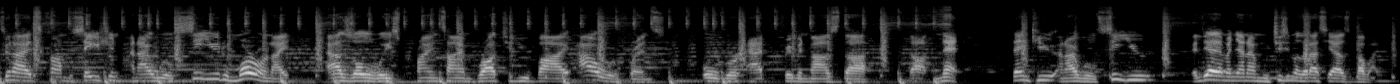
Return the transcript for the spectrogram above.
tonight's conversation, and I will see you tomorrow night. As always, prime time brought to you by our friends over at freemanmazda.net. Thank you, and I will see you el día de mañana. Muchísimas gracias. Bye bye.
